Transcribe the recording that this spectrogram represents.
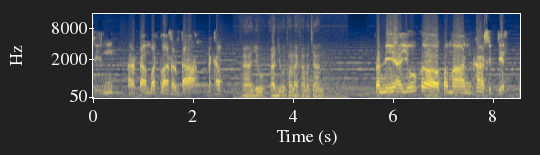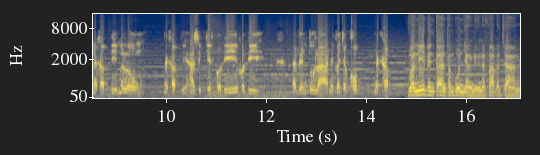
ศิลป์อ่าตามวัดวาต่างๆนะครับ อายุอายุเท่าไหร่ครับอาจารย์ ตอนนี้อายุก็ประมาณ 57 นะครับ ปีมะโรงนะครับ ปี 57 พอดีพอดีอ่าเดือนตุลาเนี่ยก็จะครบนะครับ วันนี้เป็นการทำบุญอย่างหนึ่งนะครับ อาจารย์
